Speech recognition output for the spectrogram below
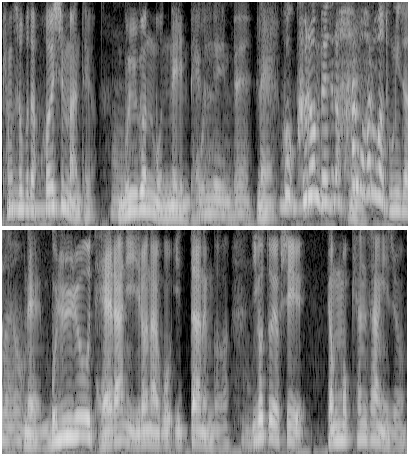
평소보다 음. 훨씬 많대요. 어. 물건 못 내린 배가. 못 내린 배. 네. 그 그런 배들은 하루하루가 돈이잖아요. 네, 물류 대란이 일어나고 있다는 거. 음. 이것도 역시 병목 현상이죠.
